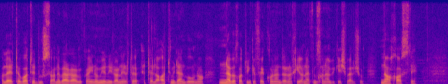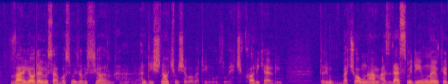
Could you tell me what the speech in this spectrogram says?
حالا ارتباط دوستانه برقرار می‌کنن. اینا میان ایران اطلاعات میدن به اونها. نه به خاطر اینکه فکر کنن دارن خیانت می‌کنن به کشورشون. ناخواسته. و یه آدمی مثل عباس میرزا بسیار اندیشناک میشه بابت این موضوع. چه کاری کردیم؟ داریم بچه هم از دست میدیم. اونایی که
